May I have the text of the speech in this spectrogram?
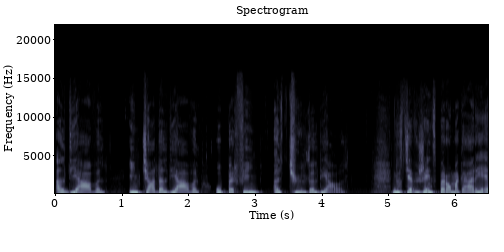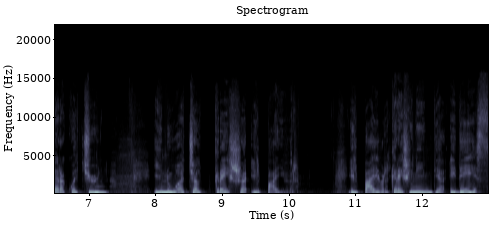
al diavel, in ciad al diavel o perfin al ciul del diavel. Nus già vigens però magari era qualcun in ua c'al cresce il paiver. Il paiver cresce in India ed es,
